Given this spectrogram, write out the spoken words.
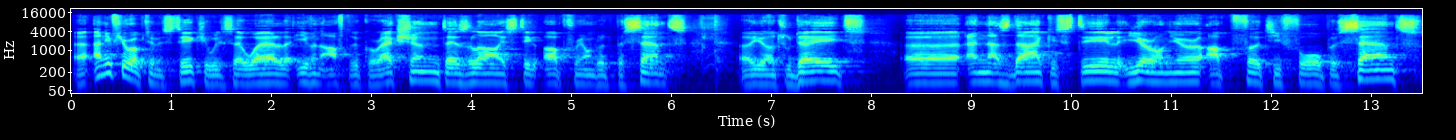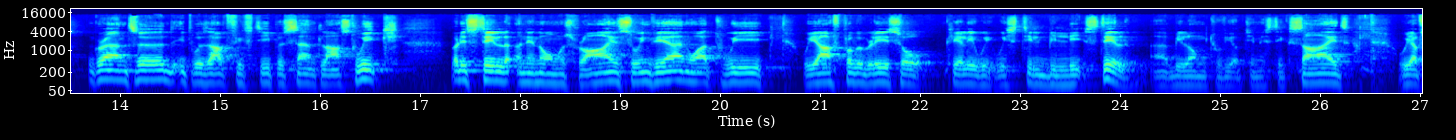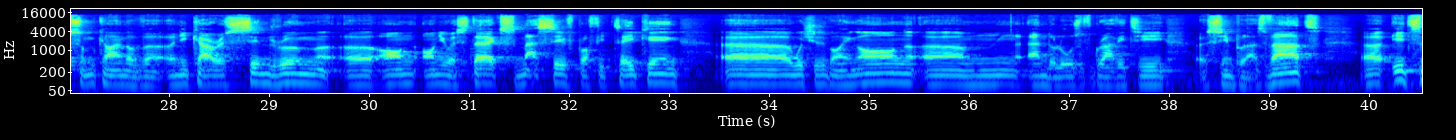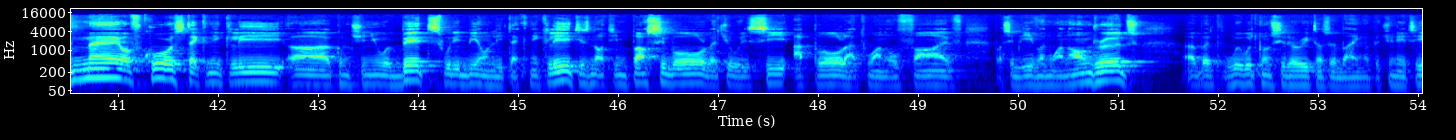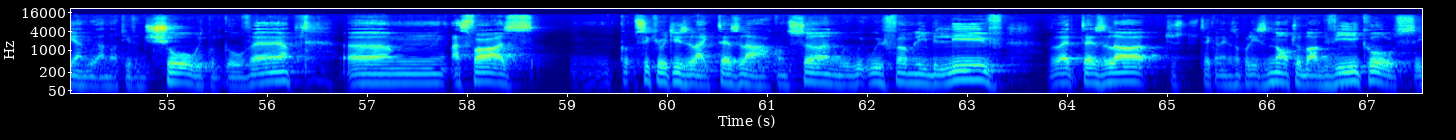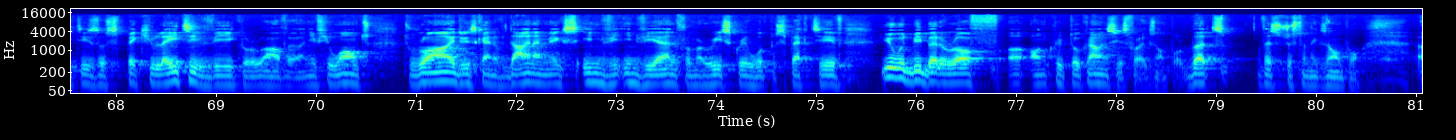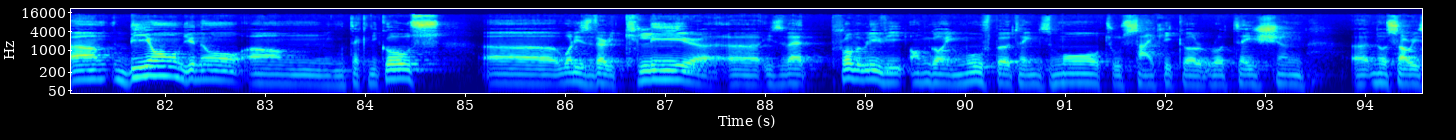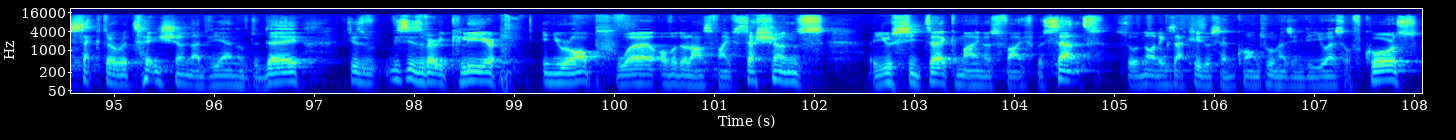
Uh, and if you're optimistic, you will say, well, even after the correction, Tesla is still up 300% uh, year to date, uh, and Nasdaq is still year on year up 34%. Granted, it was up 50% last week, but it's still an enormous rise. So in the end, what we we have probably so clearly we, we still believe, still uh, belong to the optimistic side. We have some kind of uh, an Icarus syndrome uh, on on US techs, massive profit taking. Uh, which is going on, um, and the laws of gravity, uh, simple as that. Uh, it may, of course, technically uh, continue a bit. Would it be only technically? It is not impossible that you will see Apple at 105, possibly even 100. Uh, but we would consider it as a buying opportunity, and we are not even sure we could go there. Um, as far as securities like Tesla are concerned, we, we firmly believe that Tesla, just to take an example, is not about vehicles. It is a speculative vehicle rather. And if you want to ride this kind of dynamics in the, in the end from a risk reward perspective, you would be better off uh, on cryptocurrencies, for example. But that's just an example. Um, beyond, you know, um, technicals, uh, what is very clear uh, is that probably the ongoing move pertains more to cyclical rotation uh, no, sorry, sector rotation at the end of the day. Is, this is very clear in Europe, where over the last five sessions, you see tech minus 5%, so not exactly the same quantum as in the US, of course.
